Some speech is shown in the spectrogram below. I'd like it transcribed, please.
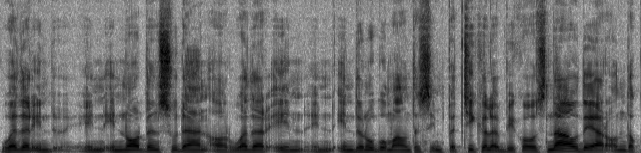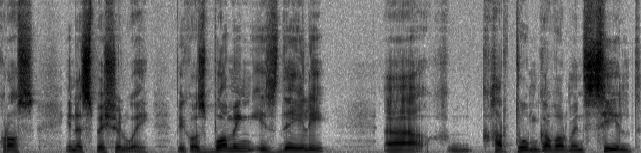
whether in, in, in northern Sudan or whether in, in, in the Nuba Mountains in particular, because now they are on the cross in a special way, because bombing is daily uh, Khartoum government sealed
